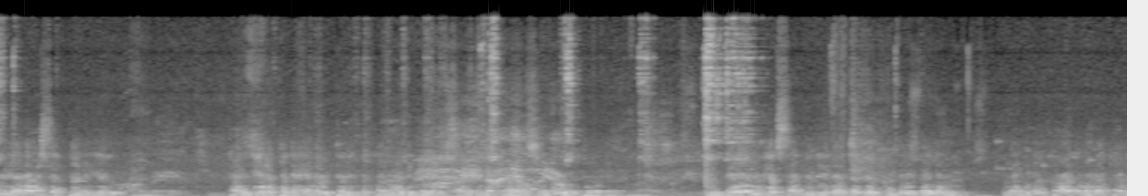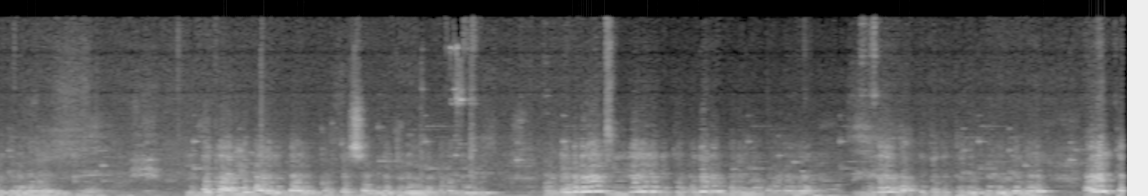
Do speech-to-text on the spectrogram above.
என் தேவனுடைய வாசற்படியில் தங்கியிருப்பதை நான் தெரிந்து கொள்ளலாம் என்று சங்கீதக்காரர் சொல்வது போல. நான் தேவனுடைய சந்நிதியில் வந்து நிற்கும் போதெல்லாம் அவர் நமக்காக வழக்காடுகிறவராக இருக்கிறார். எந்த காரியமா இருந்தாலும் கத்த சமூகத்தில் ஒரு ஒருமனதோடு ஆண்டவரே நீரே எனக்கு முதலும் முடிவுமானவர் நீரே வாக்கு வாக்குத்தத்தத்தில் உண்மை உள்ளவர் அழைத்த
